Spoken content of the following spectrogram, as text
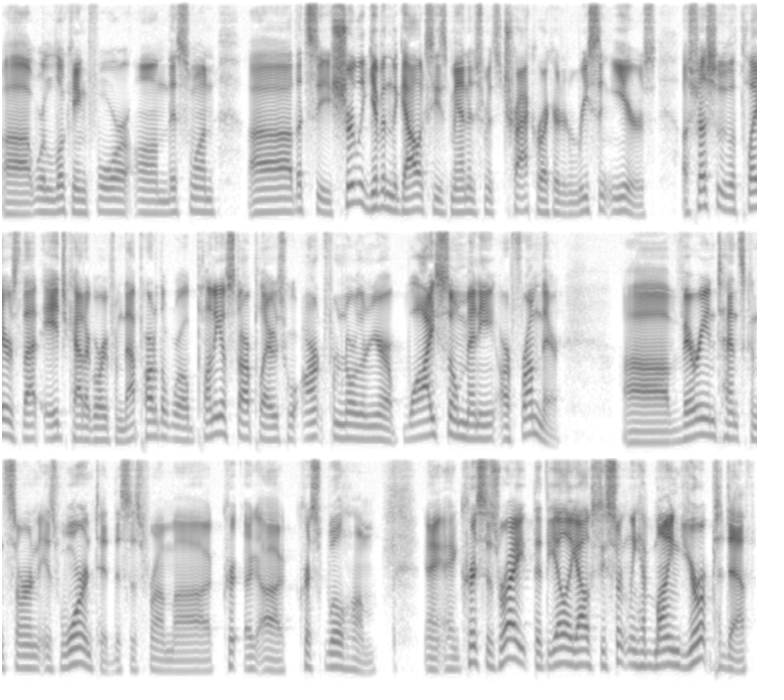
uh, we're looking for on this one. Uh, let's see. Surely, given the Galaxy's management's track record in recent years, especially with players that age category from that part of the world, plenty of star players who aren't from Northern Europe, why so many are from there? Uh, very intense concern is warranted. This is from uh, uh, Chris Wilhelm. And Chris is right that the LA Galaxy certainly have mined Europe to death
